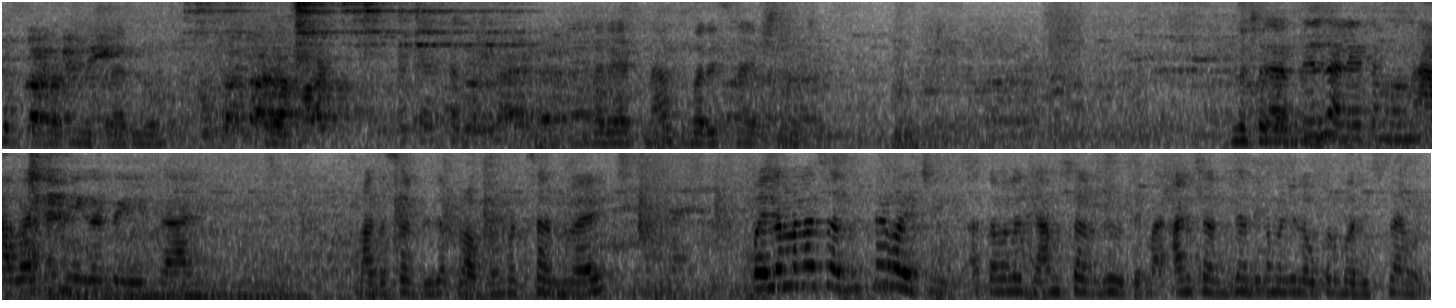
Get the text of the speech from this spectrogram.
सुप्रभात मित्रांनो. बरे आहेत ना? बरेच जसं सर्दी झाले तर म्हणून आवाज नाही निघत आहे याचा. माझा सर्दीचा प्रॉब्लेमच चालू आहे. पहिलं मला सर्दीच नाही व्हायची. आता मला जाम सर्दी होते. आणि सर्दी झाली का म्हणजे लवकर बरीच नाही होत.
